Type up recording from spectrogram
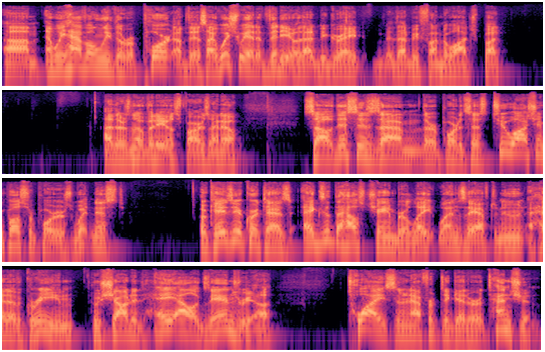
Um, and we have only the report of this. I wish we had a video. That'd be great. That'd be fun to watch. But uh, there's no video as far as I know. So this is um, the report. It says two Washington Post reporters witnessed Ocasio Cortez exit the House chamber late Wednesday afternoon ahead of Greene, who shouted, Hey, Alexandria, twice in an effort to get her attention.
